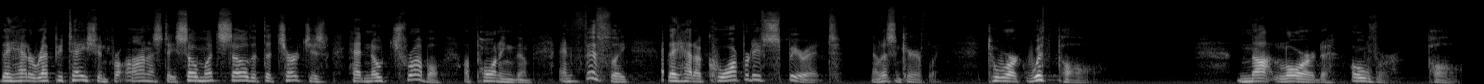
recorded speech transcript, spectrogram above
they had a reputation for honesty, so much so that the churches had no trouble appointing them. And fifthly, they had a cooperative spirit. Now listen carefully to work with Paul, not lord over Paul.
